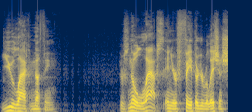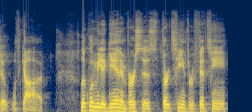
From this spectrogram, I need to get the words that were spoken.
You lack nothing. There's no lapse in your faith or your relationship with God. Look with me again in verses 13 through 15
